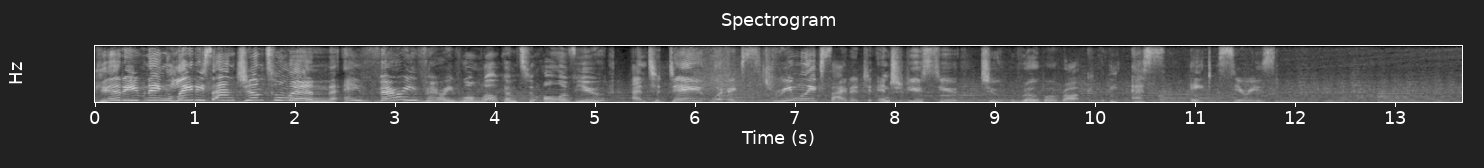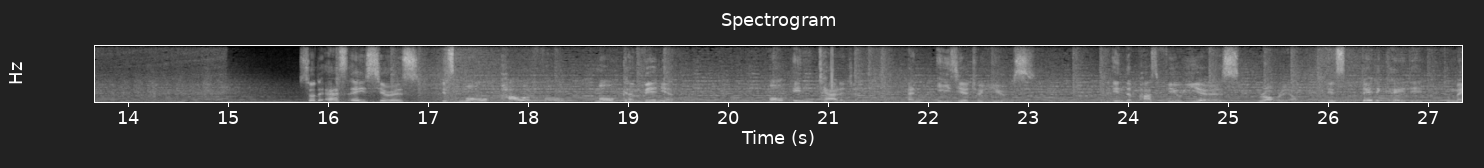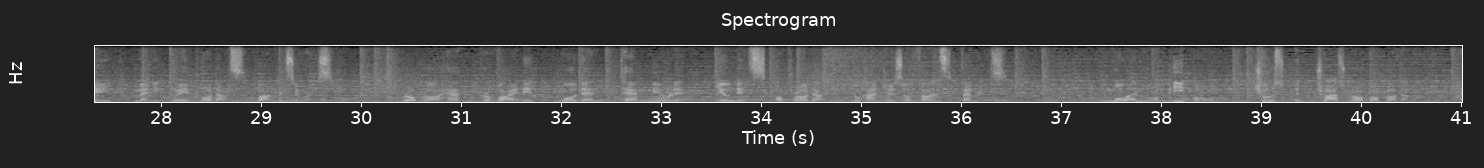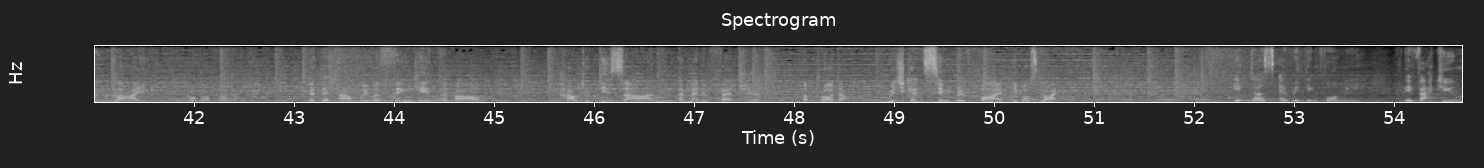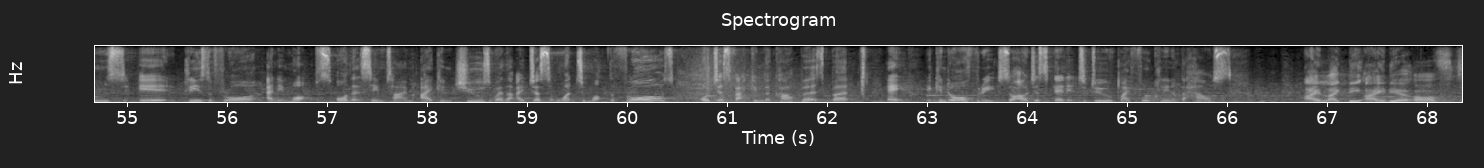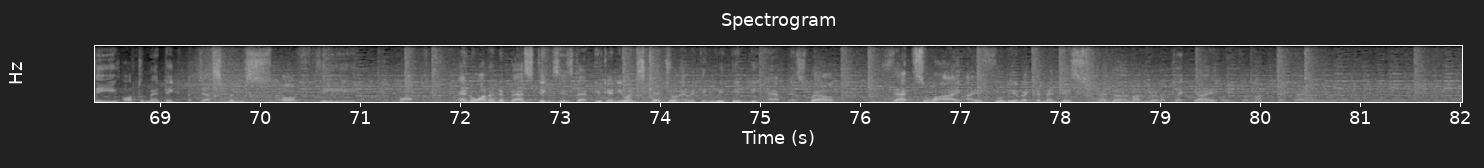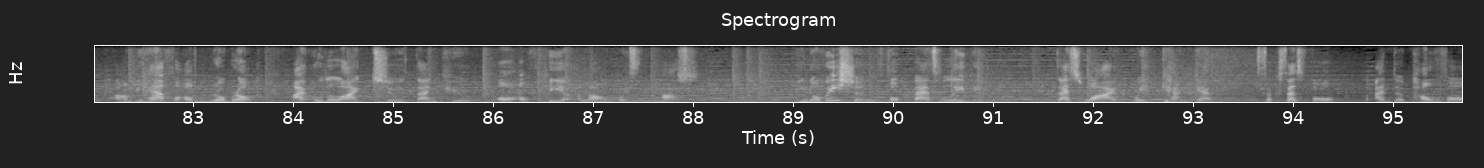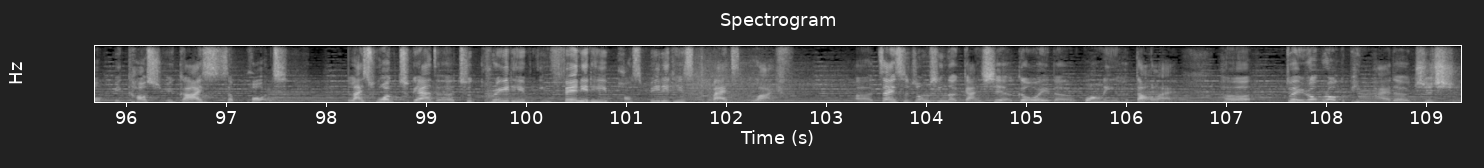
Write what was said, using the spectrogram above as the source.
Good evening, ladies and gentlemen. A very, very warm welcome to all of you. And today we're extremely excited to introduce you to Roborock, the S8 series. So the S8 series is more powerful, more convenient, more intelligent, and easier to use. In the past few years, Roborock is dedicated to make many great products for consumers. Roborock has provided more than 10 million units of product to hundreds of thousands of families. More and more people choose and trust Roborock product and like Roborock product. At that time, we were thinking about how to design and manufacture a product which can simplify people's life. It does everything for me. It vacuums, it cleans the floor, and it mops all at the same time. I can choose whether I just want to mop the floors or just vacuum the carpets, but hey, it can do all three, so I'll just get it to do my full clean of the house. I like the idea of the automatic adjustments of the mop. And one of the best things is that you can even schedule everything within the app as well. That's why I fully recommend this whether or not you're a tech guy or you're not a tech guy. On behalf of Roborock, I would like to thank you all of here along with us. Innovation for better living. That's why we can get successful and powerful because you guys support. Let's work together to create infinity possibilities better life. 呃，再次衷心的感谢各位的光临和到来，和对 Roborock 品牌的支持。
